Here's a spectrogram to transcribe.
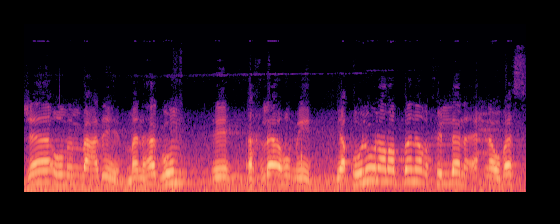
جاءوا من بعدهم منهجهم إيه؟ أخلاقهم إيه؟ يقولون ربنا اغفر لنا إحنا وبس.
